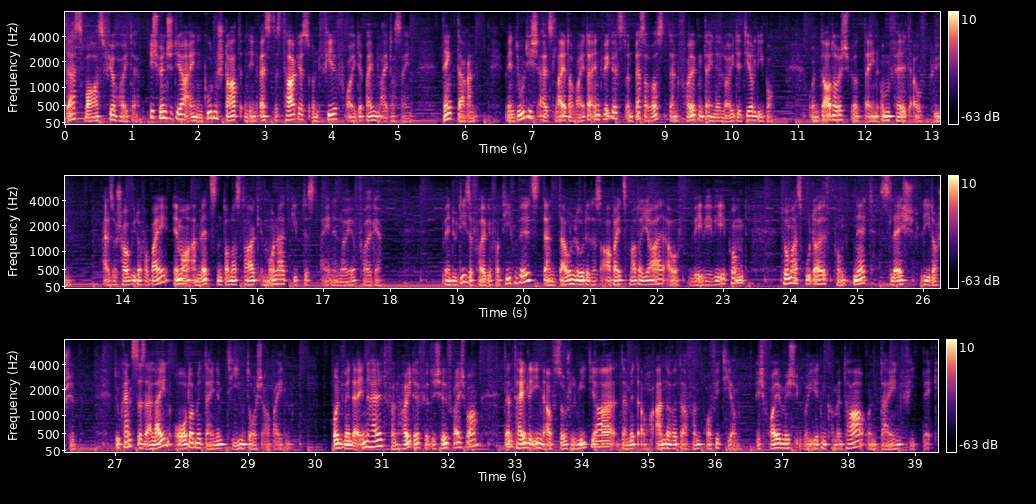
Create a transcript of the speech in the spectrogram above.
Das war's für heute. Ich wünsche dir einen guten Start in den Rest des Tages und viel Freude beim Leitersein. Denk daran, wenn du dich als Leiter weiterentwickelst und besser wirst, dann folgen deine Leute dir lieber. Und dadurch wird dein Umfeld aufblühen. Also schau wieder vorbei, immer am letzten Donnerstag im Monat gibt es eine neue Folge. Wenn du diese Folge vertiefen willst, dann downloade das Arbeitsmaterial auf www.thomasrudolf.net/leadership. Du kannst es allein oder mit deinem Team durcharbeiten. Und wenn der Inhalt von heute für dich hilfreich war, dann teile ihn auf Social Media, damit auch andere davon profitieren. Ich freue mich über jeden Kommentar und dein Feedback.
